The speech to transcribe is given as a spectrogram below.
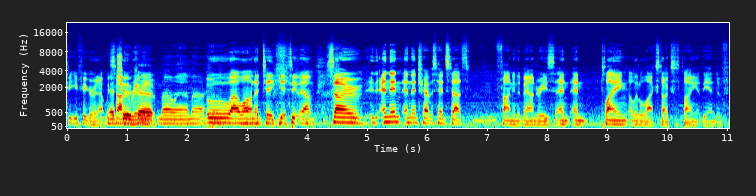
you figure it out. We started really. Moama. Ooh, I want to take you to. Um, so, and then and then Travis Head starts finding the boundaries and and playing a little like Stokes is playing at the end of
